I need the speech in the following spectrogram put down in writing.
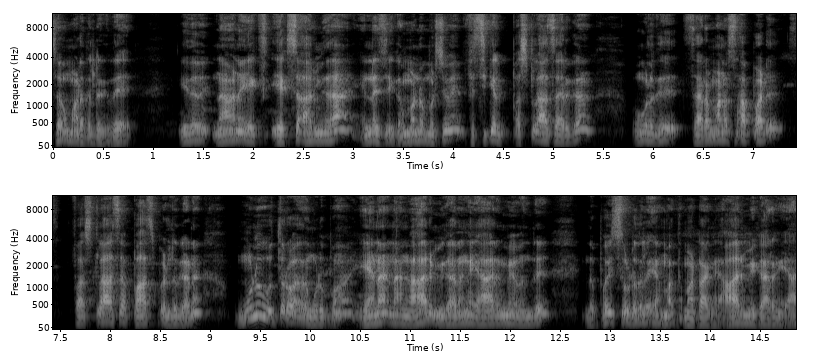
சிவகம் மாவட்டத்தில் இருக்குது. இது நானும் எக்ஸ் எக்ஸ் ஆர்மி தான். என்எஸ்சி கம்பௌண்டை முடிச்சுவேன். ஃபிசிக்கல் ஃபஸ்ட் கிளாஸாக இருக்கும் உங்களுக்கு தரமான சாப்பாடு ஃபஸ்ட் கிளாஸாக பாஸ் பண்ணுறதுக்கான முழு உத்தரவாதம் கொடுப்போம். ஏன்னா நாங்கள் ஆர்மிக்காரங்க யாருமே வந்து இந்த பொய் சொல்கிறதுல ஏமாற்ற மாட்டாங்க. ஆர்மிக்காரங்க யா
